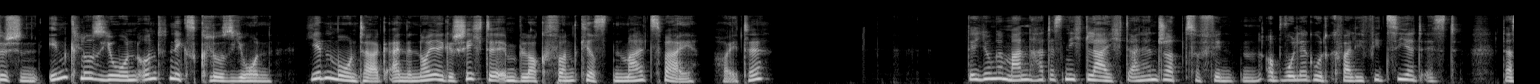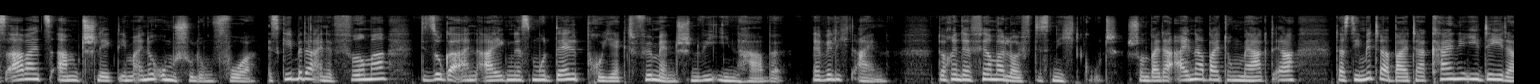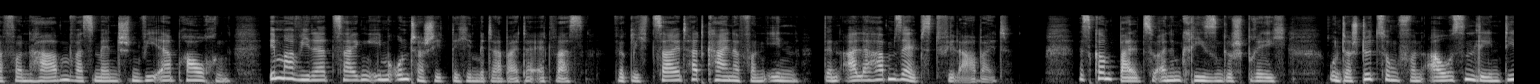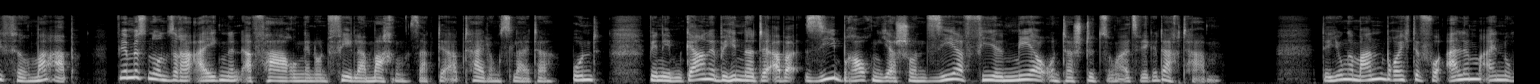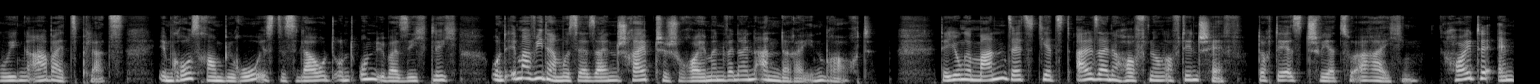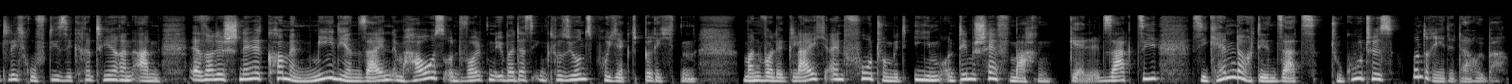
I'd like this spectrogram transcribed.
zwischen Inklusion und Nixklusion. Jeden Montag eine neue Geschichte im Blog von Kirsten mal zwei. Heute der junge Mann hat es nicht leicht, einen Job zu finden, obwohl er gut qualifiziert ist. Das Arbeitsamt schlägt ihm eine Umschulung vor. Es gebe da eine Firma, die sogar ein eigenes Modellprojekt für Menschen wie ihn habe. Er willigt ein. Doch in der Firma läuft es nicht gut. Schon bei der Einarbeitung merkt er, dass die Mitarbeiter keine Idee davon haben, was Menschen wie er brauchen. Immer wieder zeigen ihm unterschiedliche Mitarbeiter etwas. Wirklich Zeit hat keiner von ihnen, denn alle haben selbst viel Arbeit. Es kommt bald zu einem Krisengespräch. Unterstützung von außen lehnt die Firma ab. Wir müssen unsere eigenen Erfahrungen und Fehler machen, sagt der Abteilungsleiter. Und wir nehmen gerne Behinderte, aber Sie brauchen ja schon sehr viel mehr Unterstützung, als wir gedacht haben. Der junge Mann bräuchte vor allem einen ruhigen Arbeitsplatz. Im Großraumbüro ist es laut und unübersichtlich, und immer wieder muss er seinen Schreibtisch räumen, wenn ein anderer ihn braucht. Der junge Mann setzt jetzt all seine Hoffnung auf den Chef, doch der ist schwer zu erreichen. Heute endlich ruft die Sekretärin an. Er solle schnell kommen. Medien seien im Haus und wollten über das Inklusionsprojekt berichten. Man wolle gleich ein Foto mit ihm und dem Chef machen. Gell, sagt sie. Sie kennen doch den Satz. Tu Gutes und rede darüber.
